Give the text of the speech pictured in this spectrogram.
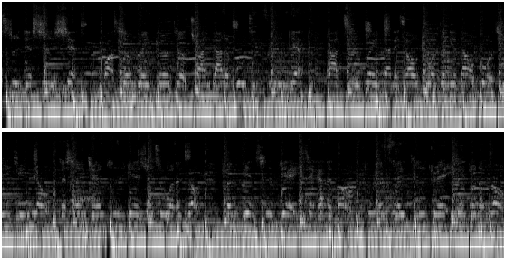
世界视线，化身为歌者，传达的不止字面，大智慧带你超脱，人也道过七情六，在生前日夜修持我的咒，分辨世界，一切看得透，跟随直觉，一类就能够，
